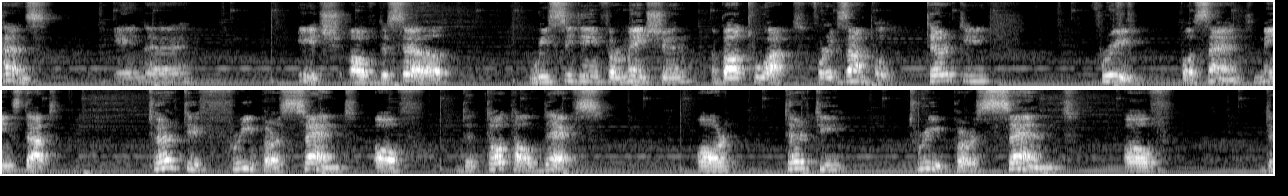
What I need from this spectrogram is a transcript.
hence, in uh, each of the cell, we see the information about what. For example, 33% means that 33% of the total deaths or 30 3% of the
